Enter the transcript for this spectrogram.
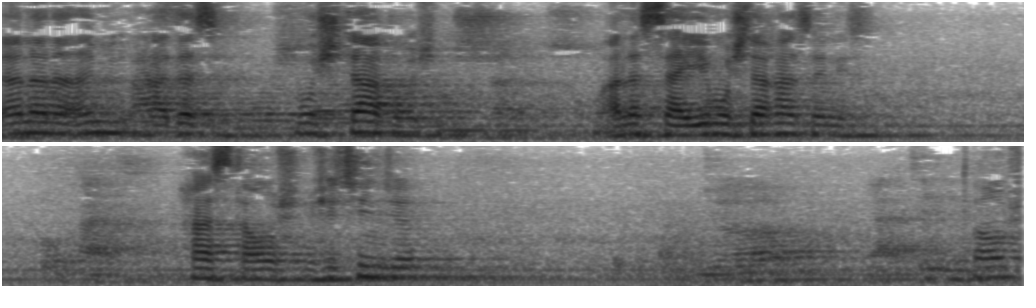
نه نه نه همین حدث. مشتق مشتق الان صحیح مشتق هست نیست؟ هست تمام شد. میشه چی اینجا؟ تمام شد.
